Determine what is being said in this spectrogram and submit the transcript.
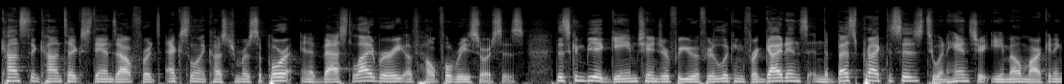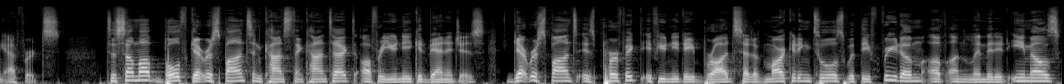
Constant Contact stands out for its excellent customer support and a vast library of helpful resources. This can be a game changer for you if you're looking for guidance and the best practices to enhance your email marketing efforts. To sum up, both GetResponse and Constant Contact offer unique advantages. GetResponse is perfect if you need a broad set of marketing tools with the freedom of unlimited emails,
